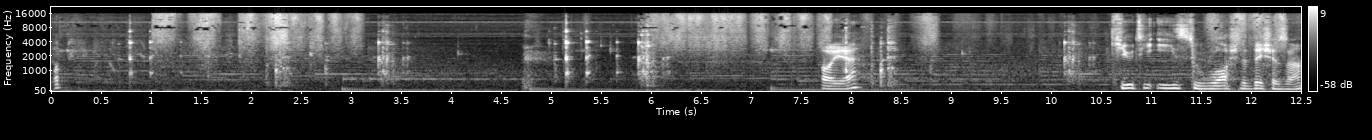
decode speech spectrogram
What? Oh yeah? QTEs to wash the dishes, huh?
